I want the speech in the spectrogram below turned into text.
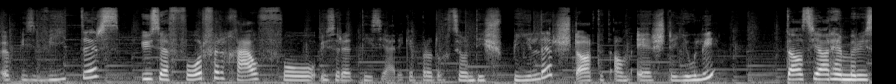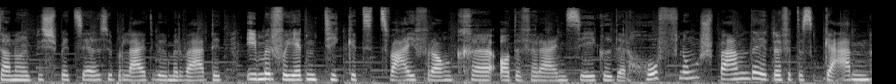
etwas weiteres. Unser Vorverkauf von unserer diesjährigen Produktion «Die Spieler» startet am 1. Juli. Das Jahr haben wir uns auch noch etwas Spezielles überlegt, weil wir werden immer von jedem Ticket zwei Franken an den Verein Segel der Hoffnung spenden. Ihr dürft das gerne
